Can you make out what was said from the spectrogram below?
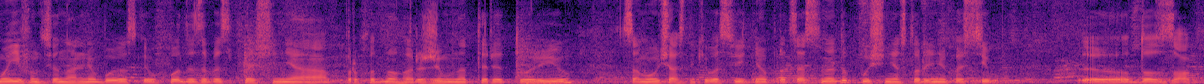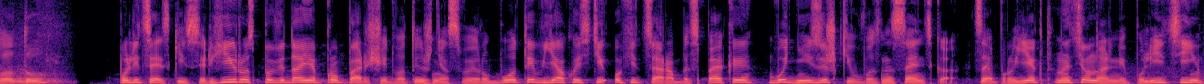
мої функціональні обов'язки входить забезпечення проходного режиму на територію, саме учасників освітнього процесу, недопущення сторонніх осіб е, до закладу, Поліцейський Сергій розповідає про перші два тижні своєї роботи в якості офіцера безпеки в одній зі шкіл Вознесенська. Це проєкт національної поліції,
